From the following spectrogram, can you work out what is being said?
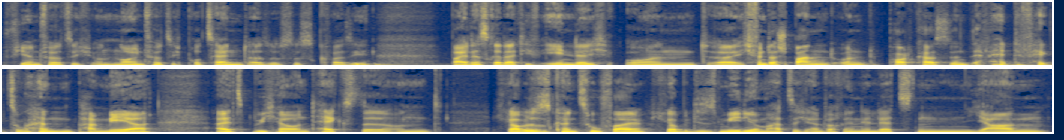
44 und 49 Prozent, also es ist quasi beides relativ ähnlich und äh, ich finde das spannend und Podcasts sind im Endeffekt sogar ein paar mehr als Bücher und Texte und ich glaube, das ist kein Zufall. Ich glaube, dieses Medium hat sich einfach in den letzten Jahren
